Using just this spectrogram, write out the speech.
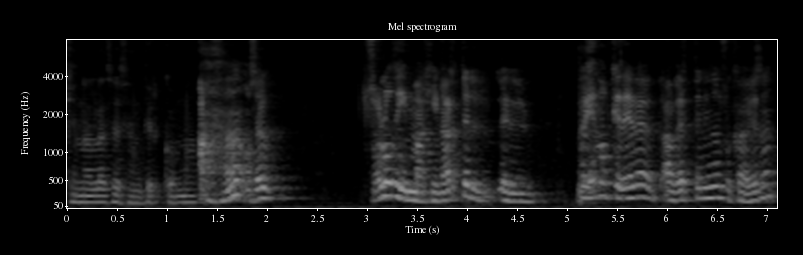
Que no la hace sentir cómodo. Ajá, o sea, solo de imaginarte el, el pedo que debe haber tenido en su cabeza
